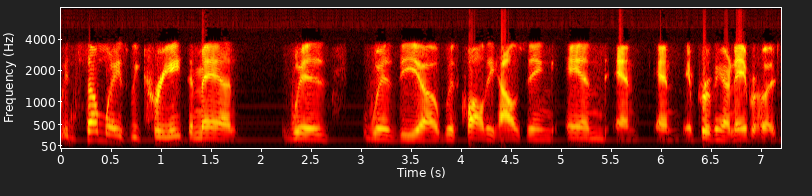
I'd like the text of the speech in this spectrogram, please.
in some ways, we create demand with with the uh, with quality housing and and and improving our neighborhood.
